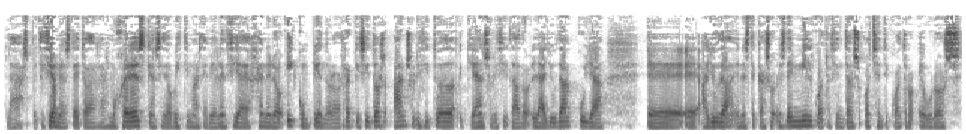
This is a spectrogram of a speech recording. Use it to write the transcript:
las peticiones de todas las mujeres que han sido víctimas de violencia de género y cumpliendo los requisitos han solicitado, que han solicitado la ayuda cuya eh, eh, ayuda en este caso es de 1.484 euros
